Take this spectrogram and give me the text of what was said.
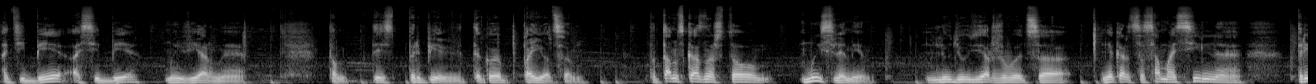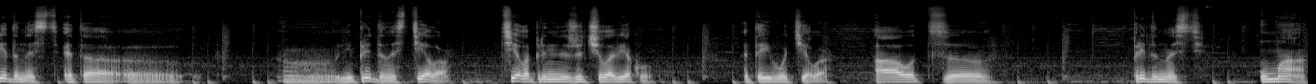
О тебе, о себе мы верные. Там есть припев такое поется. Там сказано, что мыслями люди удерживаются. Мне кажется, самая сильная преданность – это э, э, не преданность тела. Тело принадлежит человеку. Это его тело. А вот э, преданность ума,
